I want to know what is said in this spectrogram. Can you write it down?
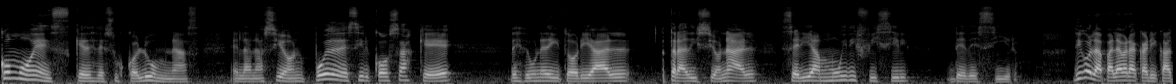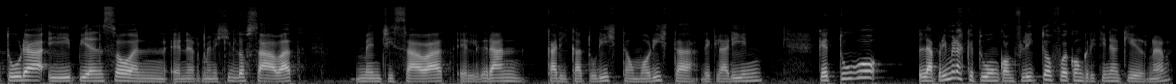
cómo es que desde sus columnas en La Nación puede decir cosas que desde un editorial tradicional sería muy difícil de decir. Digo la palabra caricatura y pienso en, en Hermenegildo Sabat, Menchi Sabat, el gran caricaturista, humorista de Clarín, que tuvo, la primera vez que tuvo un conflicto fue con Cristina Kirchner.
